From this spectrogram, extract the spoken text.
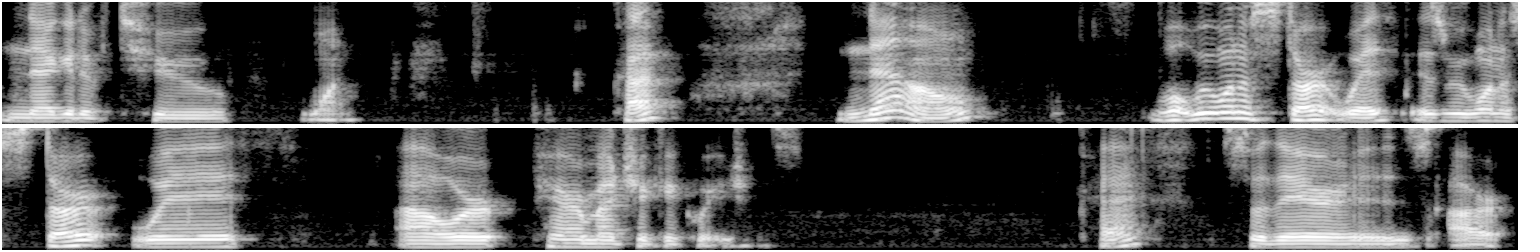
negative 2, 1. Okay? Now, what we want to start with is we want to start with our parametric equations. Okay? So there is our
